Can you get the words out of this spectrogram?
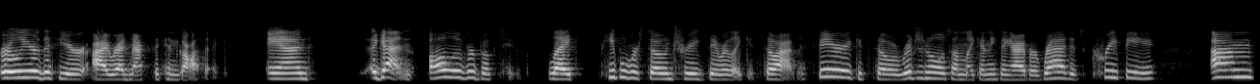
Earlier this year, I read Mexican Gothic. And again, all over BookTube. Like, people were so intrigued. They were like, it's so atmospheric, it's so original, it's unlike anything I ever read, it's creepy. Um,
